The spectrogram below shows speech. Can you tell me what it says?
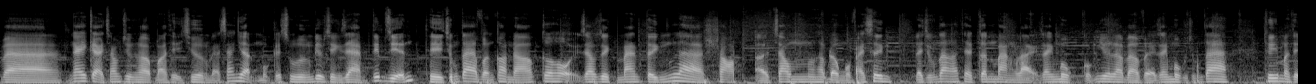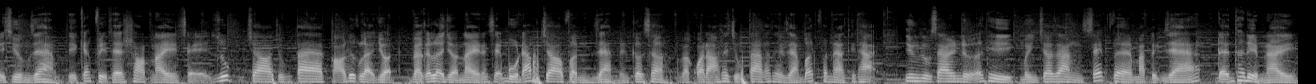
Và ngay cả trong trường hợp mà thị trường đã xác nhận một cái xu hướng điều chỉnh giảm tiếp diễn, thì chúng ta vẫn còn đó cơ hội giao dịch mang tính là short ở trong hợp đồng của phái sinh, để chúng ta có thể cân bằng lại danh mục cũng như là bảo vệ danh mục của chúng ta. Khi mà thị trường giảm thì các vị thế short này sẽ giúp cho chúng ta có được lợi nhuận, và cái lợi nhuận này nó sẽ bù đắp cho phần giảm đến cơ sở, và qua đó thì chúng ta có thể giảm bớt phần nào thiệt hại. Nhưng dù sao đi nữa thì mình cho rằng xét về mặt định giá, đến thời điểm này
